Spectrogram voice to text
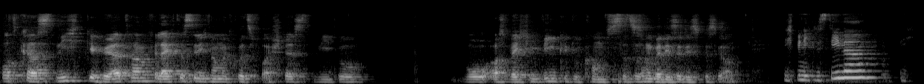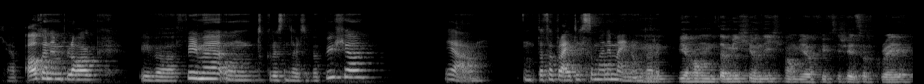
Podcast nicht gehört haben, vielleicht, dass du dich nochmal kurz vorstellst, wie du, wo, aus welchem Winkel du kommst, sozusagen bei dieser Diskussion. Ich bin die Christina. Ich habe auch einen Blog über Filme und größtenteils über Bücher. Ja, und da verbreite ich so meine Meinung darin. Wir haben, der Michi und ich haben ja Fifty Shades of Grey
